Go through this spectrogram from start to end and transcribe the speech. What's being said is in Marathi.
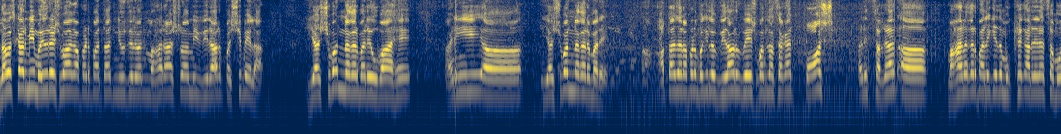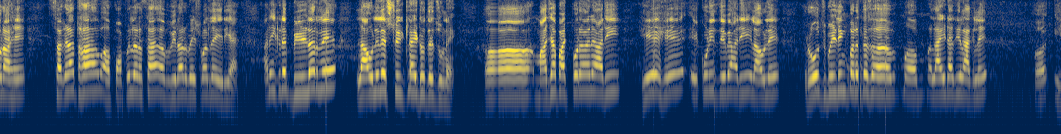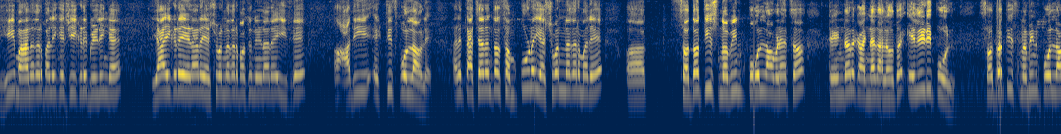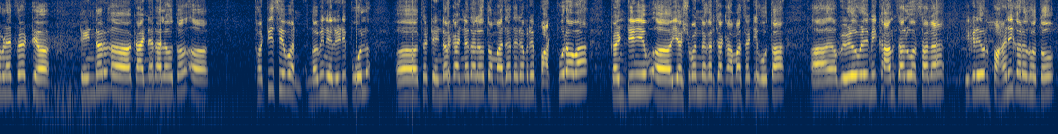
नमस्कार मी मयुरेश वाघ. आपण पाहतात न्यूज इलेव्हन महाराष्ट्र. मी विरार पश्चिमेला. यशवंत नगरमध्ये उभा आहे. आणि यशवंत नगरमध्ये आता जर आपण बघितलं विरार वेस्टमधला सगळ्यात पॉश आणि सगळ्यात महानगरपालिकेचं मुख्य कार्यालय समोर आहे. सगळ्यात हा पॉप्युलर असा विरार वेस्टमधला एरिया आहे. आणि इकडे बिल्डरने लावलेले स्ट्रीट लाइट होते जुने. माझ्या पाठपुराव्याने आधी हे हे एकोणीस दिवे आधी लावले. रोज बिल्डिंगपर्यंत स- लाइट आधी लागले. ही महानगरपालिकेची इकडे बिल्डिंग आहे. या इकडे येणारे यशवंतनगरपासून येणारे इथे आधी एकतीस पोल लावले. आणि त्याच्यानंतर संपूर्ण यशवंतनगरमध्ये सदतीस नवीन पोल लावण्याचं टेंडर काढण्यात आलं होतं. L E D pole. सदतीस नवीन पोल लावण्याचं टेंडर काढण्यात आलं होतं. थर्टी सेवन नवीन एल ई डी पोल चं टेंडर काढण्यात आलं होतं. माझा त्याच्यामध्ये पाठपुरावा कंटिन्यू यशवंतनगरच्या कामासाठी होता. वेळोवेळी मी काम चालू असताना इकडे येऊन पाहणी करत होतो.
